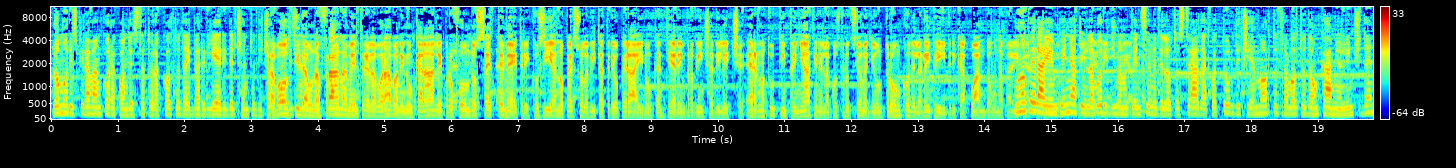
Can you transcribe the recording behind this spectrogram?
L'uomo respirava ancora quando è stato raccolto dai barellieri del 118. Travolti da una frana mentre lavoravano in un canale profondo 7 metri. Così hanno perso la vita tre operai in un cantiere in provincia di Lecce. Erano tutti impegnati nella costruzione di un tronco della rete idrica quando una parete Un operaio impegnato in lavori di manutenzione dell'autostrada A14 è morto travolto da un camion. L'incidente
